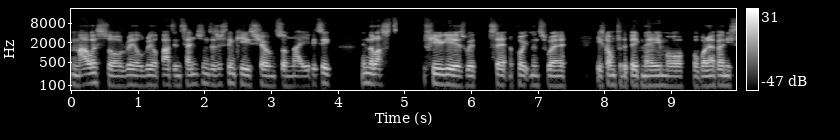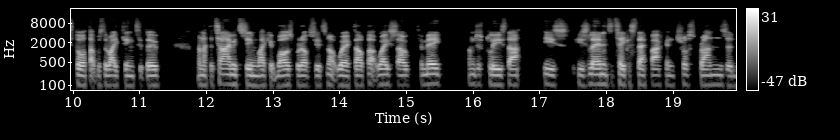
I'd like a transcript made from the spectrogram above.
malice or real, real bad intentions. I just think he's shown some naivety in the last few years with certain appointments where he's gone for the big name or or whatever, and he's thought that was the right thing to do. And at the time, it seemed like it was, but obviously, it's not worked out that way. So for me, I'm just pleased that he's he's learning to take a step back and trust Brands and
